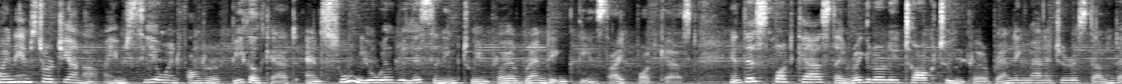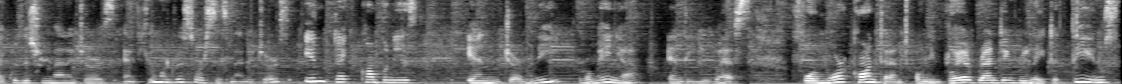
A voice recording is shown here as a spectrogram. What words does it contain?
My name is Georgiana. I am CEO and founder of BeagleCat, and soon you will be listening to Employer Branding, the Inside podcast. In this podcast, I regularly talk to employer branding managers, talent acquisition managers, and human resources managers in tech companies in Germany, Romania, and the US. For more content on employer branding related themes,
